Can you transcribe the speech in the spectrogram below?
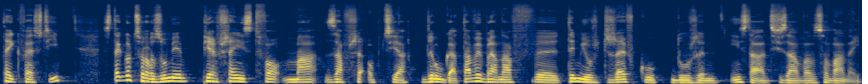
tej kwestii. Z tego co rozumiem, pierwszeństwo ma zawsze opcja druga, ta wybrana w tym już drzewku dużym instalacji zaawansowanej.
